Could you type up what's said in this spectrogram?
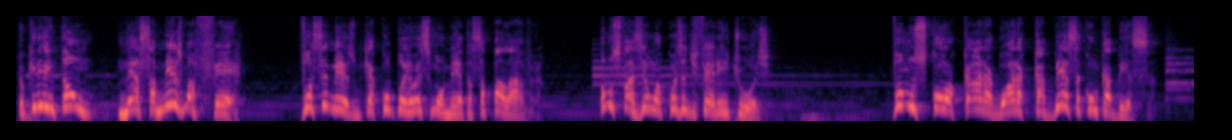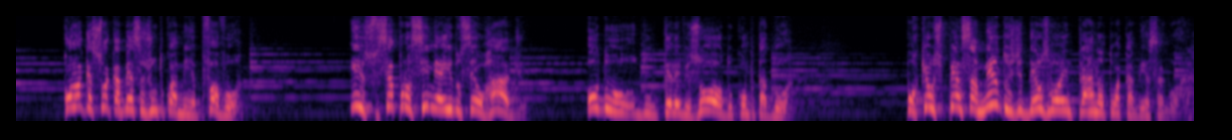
Eu queria então, nessa mesma fé, você mesmo que acompanhou esse momento, essa palavra, vamos fazer uma coisa diferente hoje. Vamos colocar agora cabeça com cabeça. Coloque a sua cabeça junto com a minha, por favor. Isso, se aproxime aí do seu rádio, ou do, do televisor, do computador. Porque os pensamentos de Deus vão entrar na tua cabeça agora.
